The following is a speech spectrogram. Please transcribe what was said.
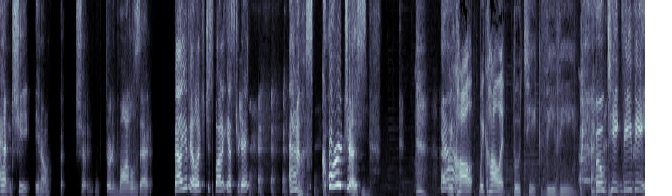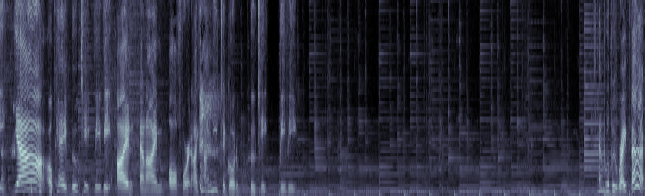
and she, you know, uh, sh- sort of models it. Value Village just bought it yesterday, and it was gorgeous. Yeah. We call we call it boutique VV. boutique VV. Yeah. Okay. Boutique VV. I and I'm all for it. I, I need to go to boutique VV. And we'll be right back.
